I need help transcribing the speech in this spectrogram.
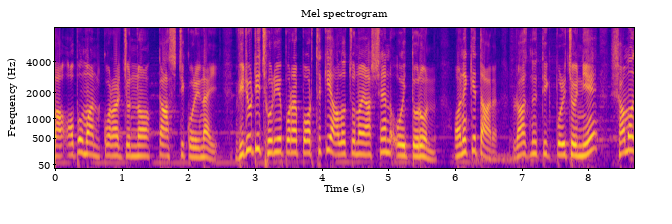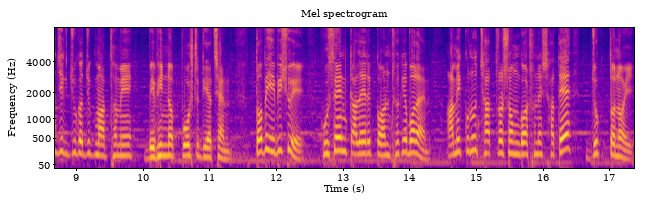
বা অপমান করার জন্য কাজটি করি নাই। ভিডিওটি ছড়িয়ে পড়ার পর থেকে আলোচনায় আসেন ওই তরুণ। অনেকে তার রাজনৈতিক পরিচয় নিয়ে সামাজিক যোগাযোগ মাধ্যমে বিভিন্ন পোস্ট দিয়েছেন। তবে এ বিষয়ে হুসেন কালের কণ্ঠকে বলেন, আমি কোনো ছাত্র সংগঠনের সাথে যুক্ত নই।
